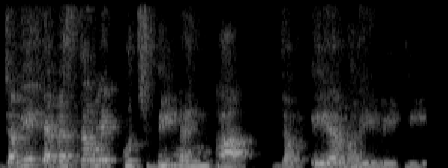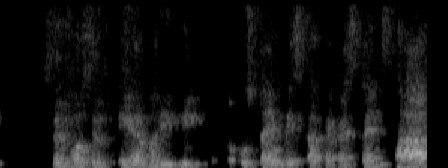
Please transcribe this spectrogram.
जब ये कैपेसिटर में कुछ भी नहीं था, जब एयर भरी हुई थी, सिर्फ़ और सिर्फ़ एयर भरी थी तो उस टाइम पे इसका कैपेसिटेंस था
